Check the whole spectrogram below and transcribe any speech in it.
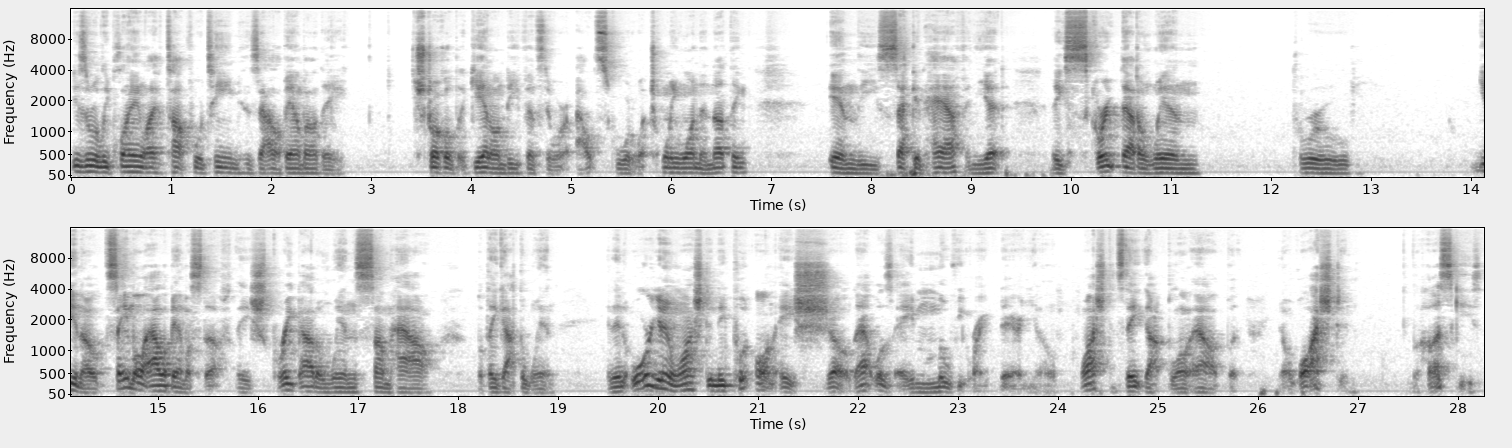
isn't really playing like a top four team is Alabama. They struggled again on defense. They were outscored, what, 21 to nothing in the second half, and yet they scraped out a win through, you know, same old Alabama stuff. They scrape out a win somehow, but they got the win. And then Oregon and Washington, they put on a show. That was a movie right there. You know, Washington State got blown out, but you know, Washington, the Huskies,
